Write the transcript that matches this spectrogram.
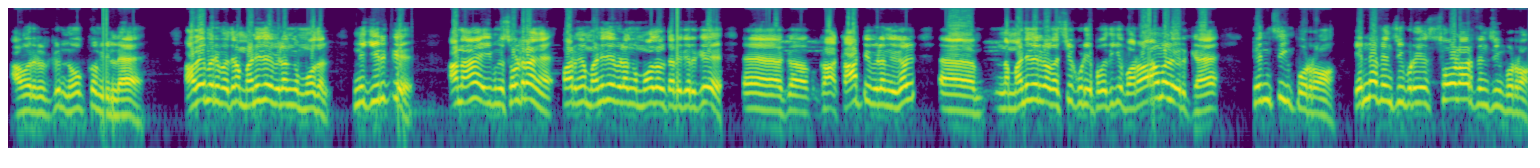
அவர்களுக்கு நோக்கம் இல்லை. அதே மாதிரி பார்த்தீங்கன்னா மனித விலங்கு மோதல். இன்னைக்கு இருக்கு. ஆனால் இவங்க சொல்கிறாங்க பாருங்கள் மனித விலங்கு மோதல் தடுக்கிறதுக்கு கா- கா- காட்டு விலங்குகள் இந்த மனிதர்கள் வசிக்கக்கூடிய பகுதிக்கு வராமல் இருக்க ஃபென்சிங் போடுறோம். என்ன ஃபென்சிங் போடுறோம்? சோலார் ஃபென்சிங் போடுறோம்.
